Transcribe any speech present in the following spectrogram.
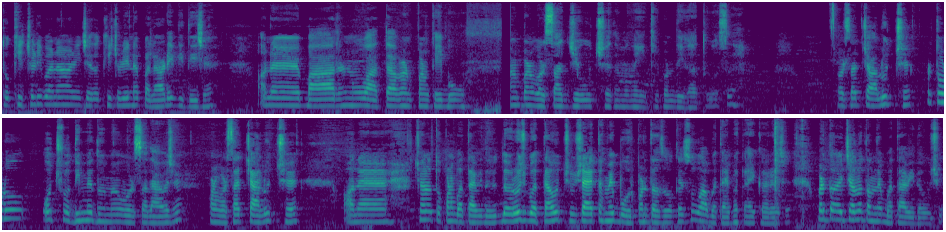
તો ખીચડી બનાવવાની છે તો ખીચડીને પલાળી દીધી છે અને બહારનું વાતાવરણ પણ કંઈ બહુ, પણ વરસાદ જેવું જ છે, તમને અહીંથી પણ દેખાતું હશે. વરસાદ ચાલુ જ છે, પણ થોડો ઓછો, ધીમે ધીમે વરસાદ આવે છે. પણ વરસાદ ચાલુ જ છે. અને ચલો તો પણ બતાવી દઉં. દરરોજ બતાવું છું. શાયદ તમે બોર પણ થશો કે શું આ બતાય બતાય કરે છે. પણ તો ચલો તમને બતાવી દઉં છું.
